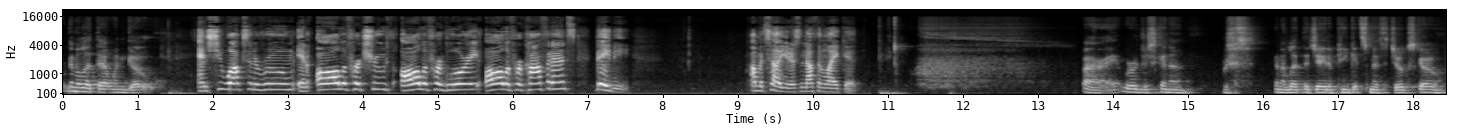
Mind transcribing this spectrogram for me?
We're going to let that one go. And she walks in a room in all of her truth, all of her glory, all of her confidence, baby, I'm going to tell you, there's nothing like it. All right, we're just gonna we're just gonna let the Jada Pinkett Smith jokes go.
